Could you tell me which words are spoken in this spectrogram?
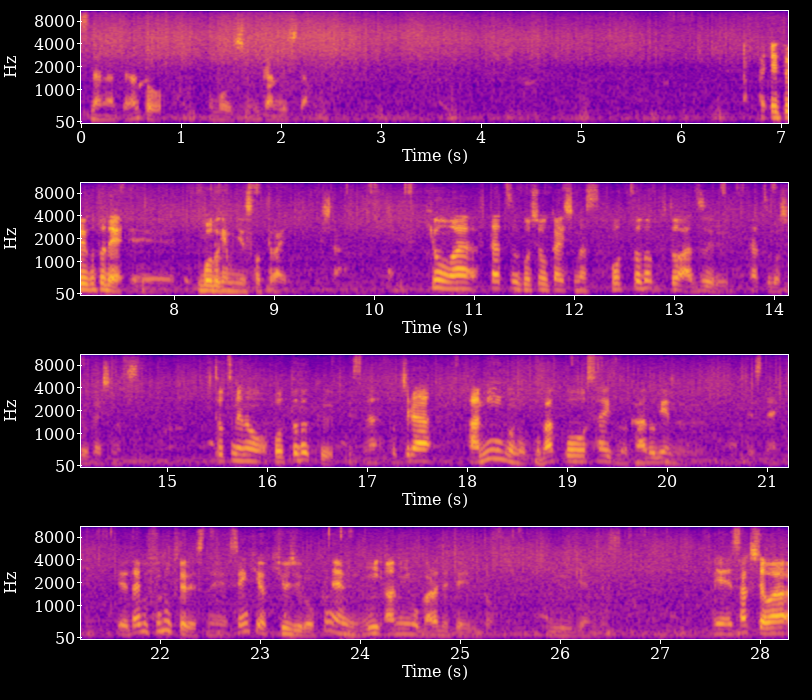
つながったなと思う瞬間でした。はい、えー、ということで、えー、ボードゲームニュースホットラインでした。今日は2つご紹介します。ホットドッグとアズール2つご紹介します。1つ目のホットドッグですが、こちらアミーゴの小箱サイズのカードゲームですね。でだいぶ古くてですね、1996年にアミーゴから出ているというゲームです。えー、作者は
